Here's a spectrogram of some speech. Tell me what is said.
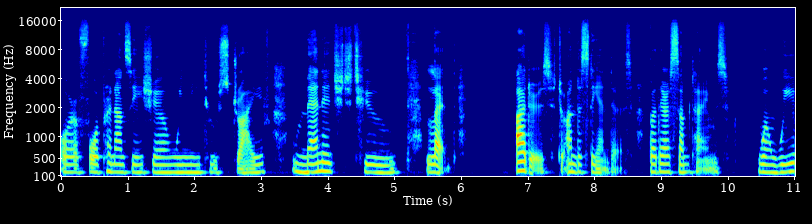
or for pronunciation we need to strive manage to let others to understand us. But there are sometimes when we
